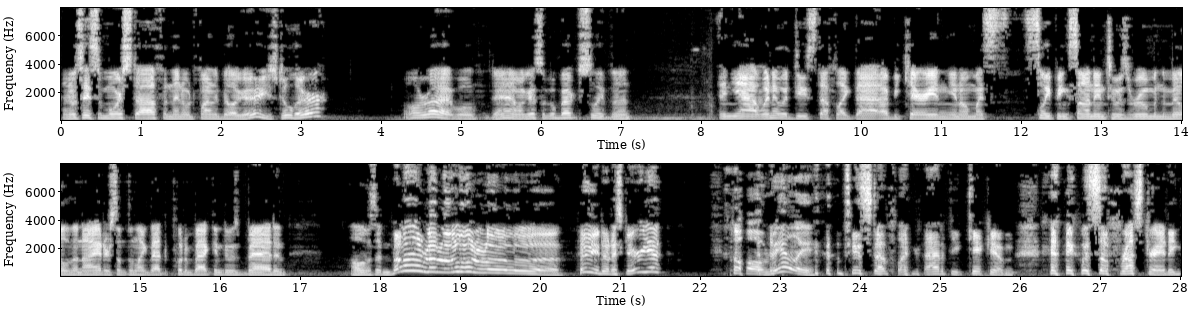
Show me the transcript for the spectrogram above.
and it would say some more stuff and then it would finally be like, Hey, you still there? All right. Well, damn, I guess I'll go back to sleep then. And yeah, when it would do stuff like that, I'd be carrying, you know, my sleeping son into his room in the middle of the night or something like that to put him back into his bed and all of a sudden, blah, blah, blah, hey, did I scare you? oh, really? do stuff like that if you kick him. And it was so frustrating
